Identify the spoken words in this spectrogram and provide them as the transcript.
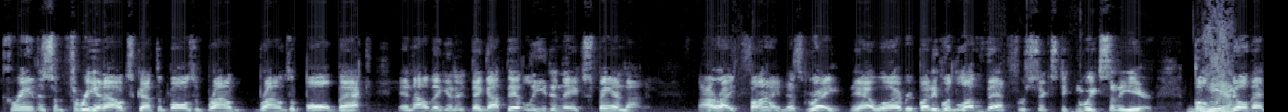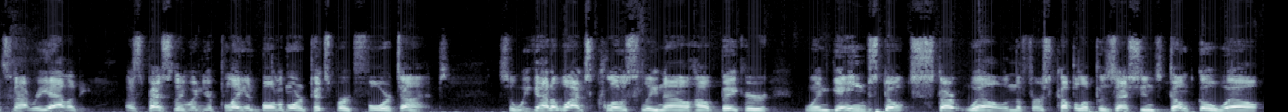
created some three and outs. Got the balls of Brown Browns a ball back, and now they get they got that lead and they expand on it. All right, fine, that's great. Yeah, well, everybody would love that for 16 weeks of the year, but Yeah. we know that's not reality, especially when you're playing Baltimore and Pittsburgh four times. So we got to watch closely now how Baker, when games don't start well and the first couple of possessions don't go well,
